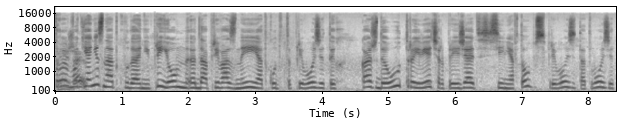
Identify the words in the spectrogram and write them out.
То, вот я не знаю, откуда они. Приемные, да, привозные, откуда-то привозят их. Каждое утро и вечер приезжает синий автобус, привозит, отвозит.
